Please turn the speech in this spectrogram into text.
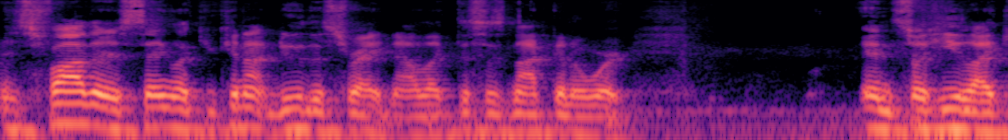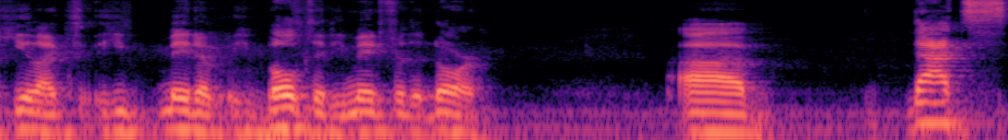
his father is saying like you cannot do this right now, like this is not going to work. And so he like he like he made a he bolted, he made for the door. Uh, that's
